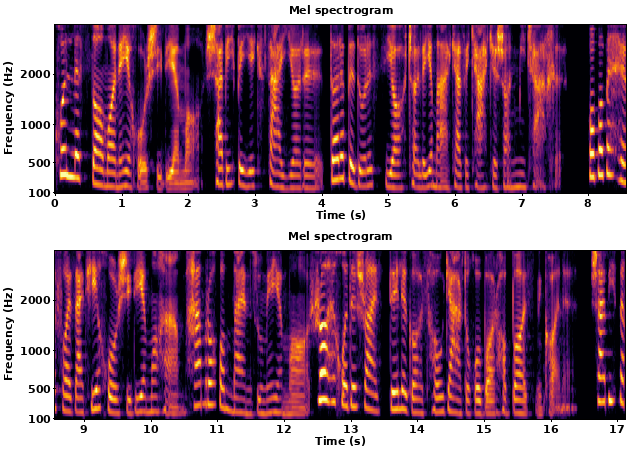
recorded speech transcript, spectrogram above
کل سامانه خورشیدی ما شبیه به یک سیاره داره به دور سیاه چاله مرکز کهکشان میچرخه. حباب حفاظتی خورشیدی ما هم همراه با منظومه ما راه خودش را از دل گازها و گرد و غبارها باز می‌کنه. شبیه به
